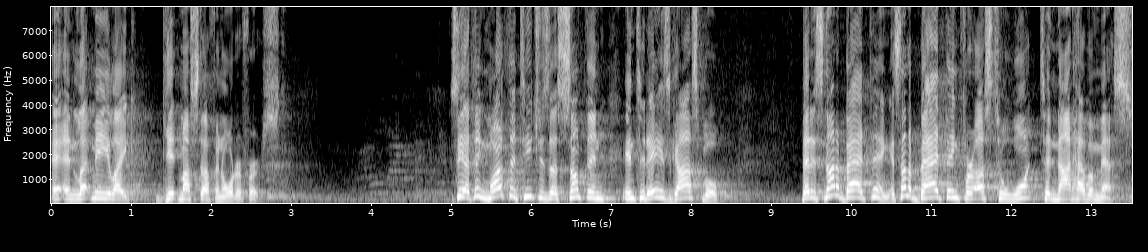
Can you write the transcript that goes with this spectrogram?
and, and let me like get my stuff in order first? See, I think Martha teaches us something in today's gospel that it's not a bad thing. It's not a bad thing for us to want to not have a mess.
